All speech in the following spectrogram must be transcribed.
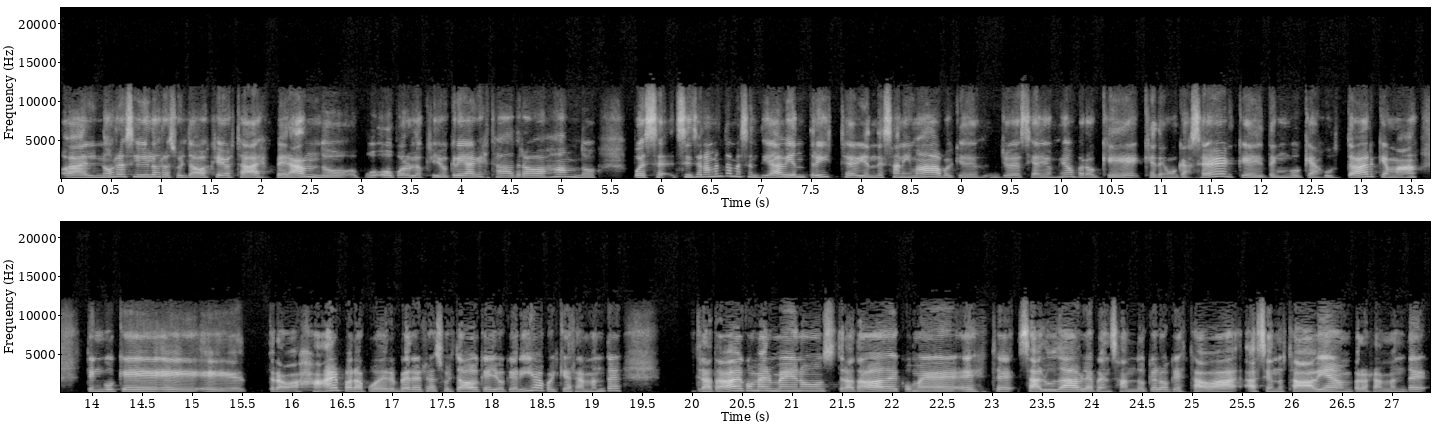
al no recibir los resultados que yo estaba esperando o, por los que yo creía que estaba trabajando, pues sinceramente me sentía bien triste, bien desanimada, porque yo decía, Dios mío, pero ¿qué, qué tengo que hacer? ¿Qué tengo que ajustar? ¿Qué más tengo que eh, eh, trabajar para poder ver el resultado que yo quería? Porque realmente trataba de comer menos, trataba de comer este, saludable pensando que lo que estaba haciendo estaba bien, pero realmente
